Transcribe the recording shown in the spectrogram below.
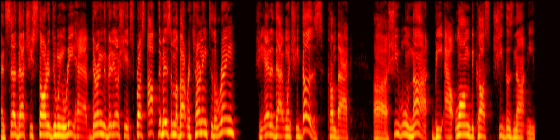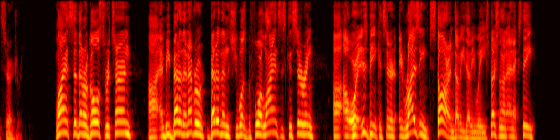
and said that she started doing rehab. During the video, she expressed optimism about returning to the ring. She added that when she does come back, uh, she will not be out long because she does not need surgery. Lyons said that her goal is to return uh, and be better than ever, better than she was before. Lyons is considering, uh, or is being considered, a rising star in WWE, especially on NXT.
